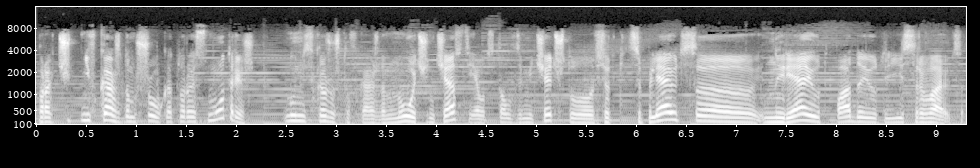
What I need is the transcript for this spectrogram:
про- чуть не в каждом шоу, которое смотришь, ну не скажу, что в каждом, но очень часто я вот стал замечать, что все-таки цепляются, ныряют, падают и срываются.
